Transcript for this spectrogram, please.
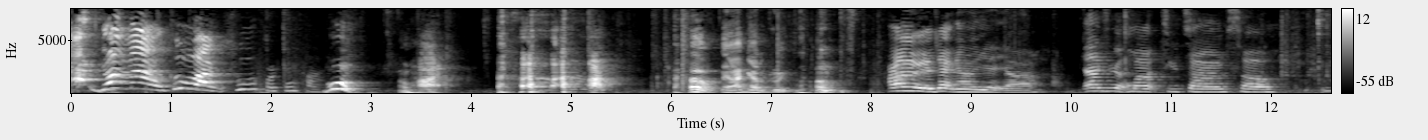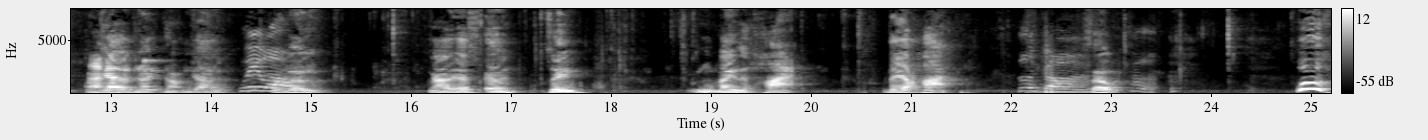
I got mine. Cool, I too freaking hot. Woo. I'm hot. oh, yeah, I gotta drink some. I didn't drink none yet, y'all. I drank mine two times, so I gotta drink something, guys. we gonna- Now that's uh, see, these things is hot. They are hot. So, woo!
